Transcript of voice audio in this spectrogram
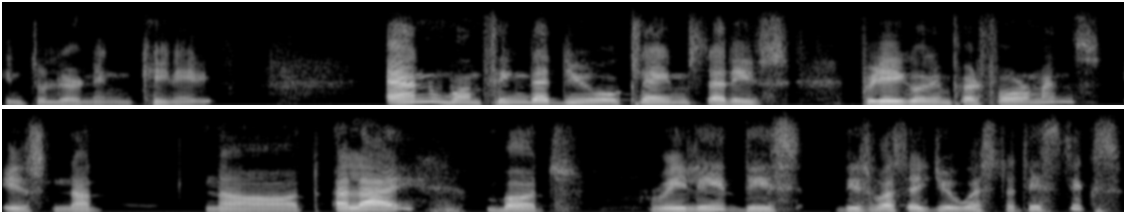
into learning Knative. And one thing that Duo claims that is pretty good in performance is not not a lie, but really this this was a US statistics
